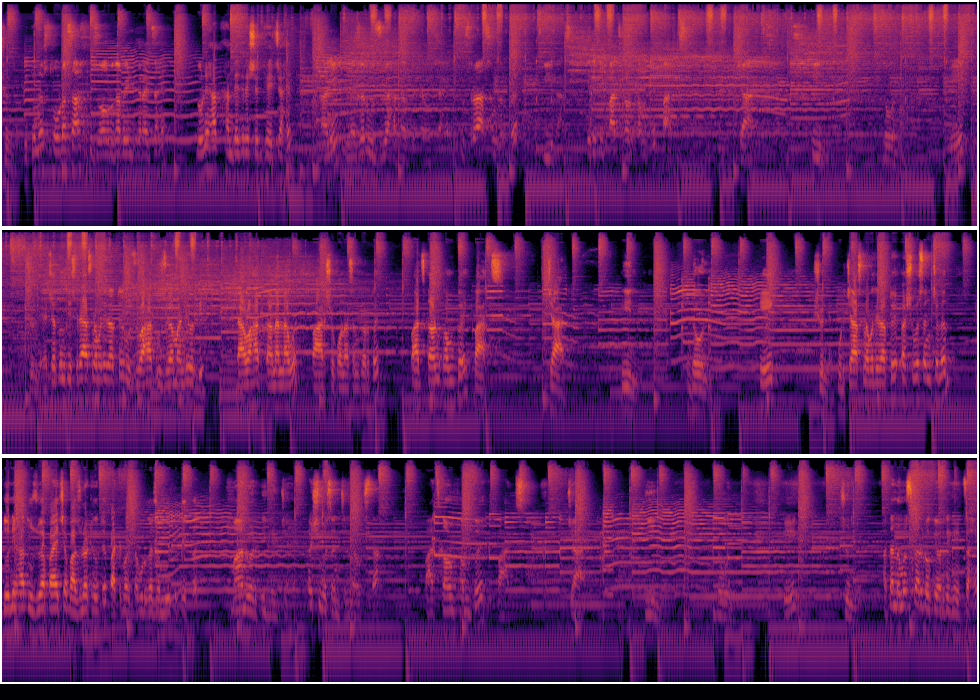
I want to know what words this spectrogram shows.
शून्य. इथूनच थोडासा उजवा उडगा बेंड करायचा आहे. दोन्ही हात खांद्याच्या रेषेत घ्यायचे आहेत. आणि नजर उजव्या हातावर ठेवायची आहे. दुसरं आसन करतोय तीन आसन हे देखील पाच काउंट थांबतोय पाच चार तीन दोन एक शून्य. याच्यातून तिसऱ्या आसनामध्ये जातोय. उजवा हात उजव्या मांडीवरती डावा हात कानाला लावत पार्श्व कोणासन करतोय? पाच काउंट थांबतोय. पाच चार तीन दोन एक शून्य. पुढच्या आसनामध्ये जातोय अश्वसंचलन. दोन्ही हात उजव्या पायाच्या बाजूला ठेवतोय. पाठीमागचा गुडघा जमिनीवर टेकत मान वरती घ्यायची आहे. अश्वसंचलन अवस्था. पाच काउंट थांबतोय. पाच चार तीन दोन एक शून्य. आता नमस्कार डोक्यावरती घ्यायचा आहे.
